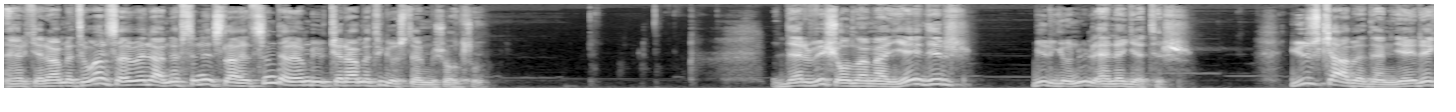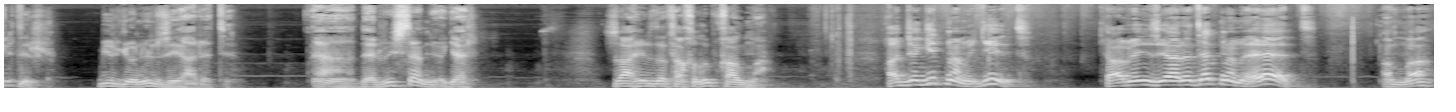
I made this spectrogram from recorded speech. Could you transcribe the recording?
Eğer kerameti varsa evvela nefsini ıslah etsin de en büyük kerameti göstermiş olsun. Derviş olana yedir, bir gönül ele getir. Yüz Kabe'den yeyrektir, bir gönül ziyareti. Ha, dervişsen diyor gel. Zahirde takılıp kalma. Hacca gitme mi? Git. Kabe'yi ziyaret etme mi? Et. Ama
